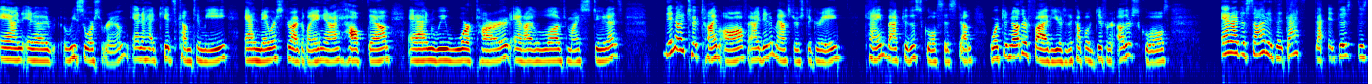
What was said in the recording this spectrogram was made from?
and in a resource room and I had kids come to me and they were struggling and I helped them and we worked hard and I loved my students. Then I took time off and I did a master's degree, came back to the school system, worked another five years in a couple of different other schools, and I decided that that's that this this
